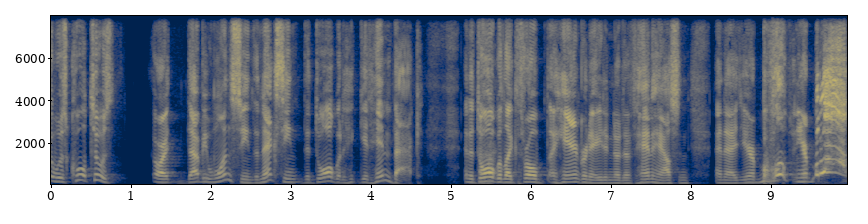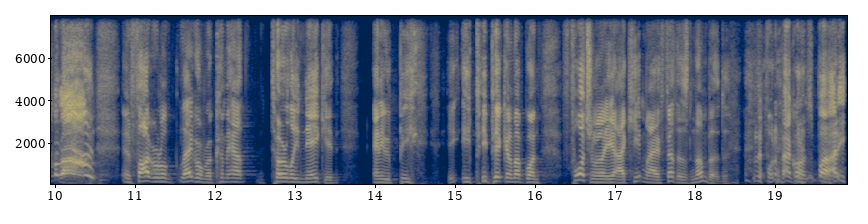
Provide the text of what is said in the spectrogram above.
it was cool too. Is all right. That'd be one scene. The next scene, the dog would get him back, and the dog Uh-huh. would like throw a hand grenade into the hen house, and and uh, you're blah, blah, and you hear blah, blah, blah, and Foghorn Leghorn would come out totally naked, and he would be. He- He'd be picking him up, going. Fortunately, I keep my feathers numbered. put him back on his body.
